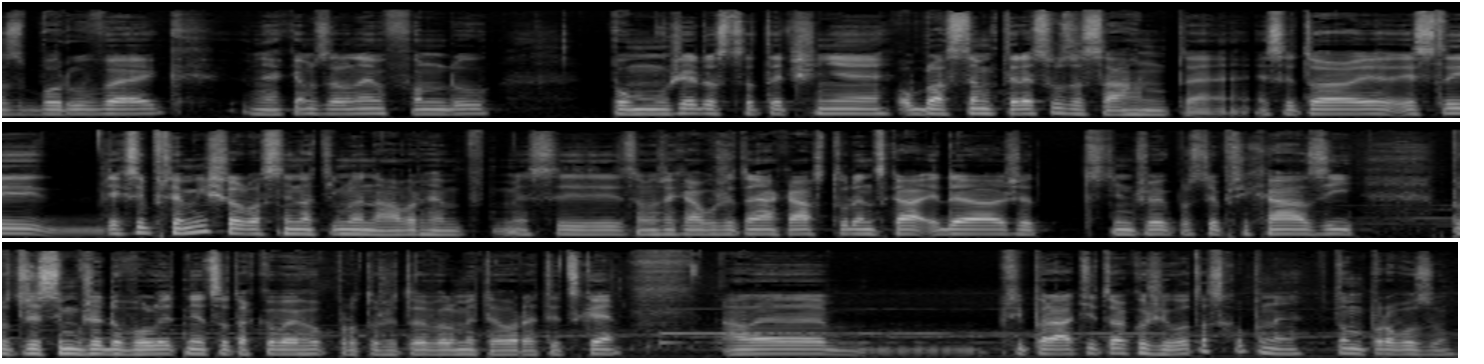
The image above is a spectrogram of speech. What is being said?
z borůvek v nějakém zeleném fondu pomůže dostatečně oblastem, které jsou zasáhnuté. Jestli to, jestli, jak jsi přemýšlel vlastně nad tímhle návrhem, jestli samozřejmě chápu, že to je nějaká studentská idea, že s tím člověk prostě přichází, protože si může dovolit něco takového, protože to je velmi teoretické, ale připadá ti to jako životaschopné v tom provozu?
